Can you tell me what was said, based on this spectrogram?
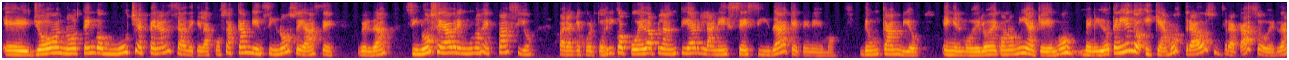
Eh, yo no tengo mucha esperanza de que las cosas cambien si no se hace, ¿verdad? Si no se abren unos espacios para que Puerto Rico pueda plantear la necesidad que tenemos de un cambio en el modelo de economía que hemos venido teniendo y que ha mostrado su fracaso, ¿verdad?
